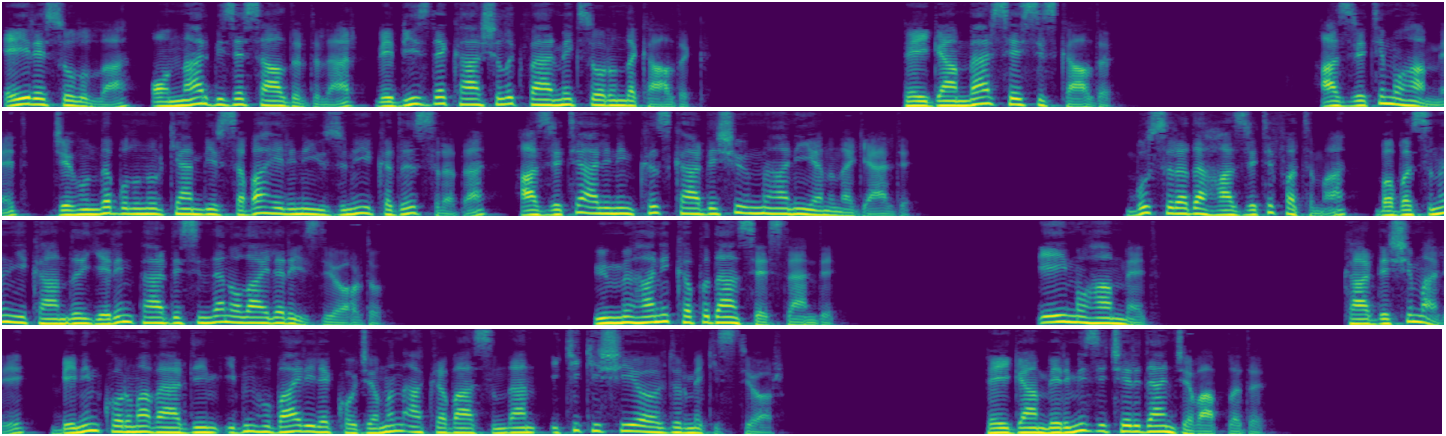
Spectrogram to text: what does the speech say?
Ey Resulullah, onlar bize saldırdılar ve biz de karşılık vermek zorunda kaldık. Peygamber sessiz kaldı. Hazreti Muhammed, Cehun'da bulunurken bir sabah elini yüzünü yıkadığı sırada, Hazreti Ali'nin kız kardeşi Ümmühani yanına geldi. Bu sırada Hazreti Fatıma, babasının yıkandığı yerin perdesinden olayları izliyordu. Ümmühani kapıdan seslendi. Ey Muhammed! Kardeşim Ali, benim koruma verdiğim İbn Hubayr ile kocamın akrabasından iki kişiyi öldürmek istiyor. Peygamberimiz içeriden cevapladı.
